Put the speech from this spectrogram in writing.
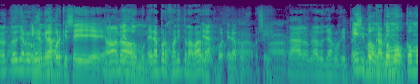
No, doña E croqueta. non era porque se No, no, todo o mundo. era por Juanito Navarro. Era por, era por sí. Claro, claro, doña croqueta. croquetas. Entón, como, como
